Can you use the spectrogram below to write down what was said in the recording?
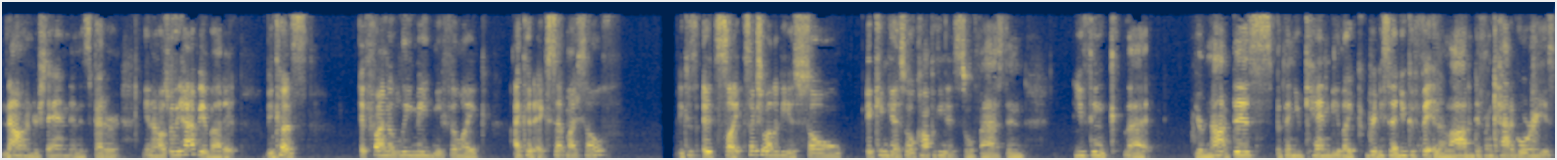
now I understand and it's better. You know I was really happy about it because it finally made me feel like I could accept myself because it's like sexuality is so it can get so complicated so fast and you think that you're not this but then you can be like Brittany said you could fit in a lot of different categories.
